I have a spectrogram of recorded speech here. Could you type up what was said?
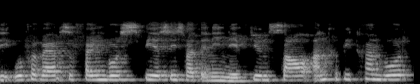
die oeverwerse fynbos spesies wat in die Neptune saal aangebied gaan word.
